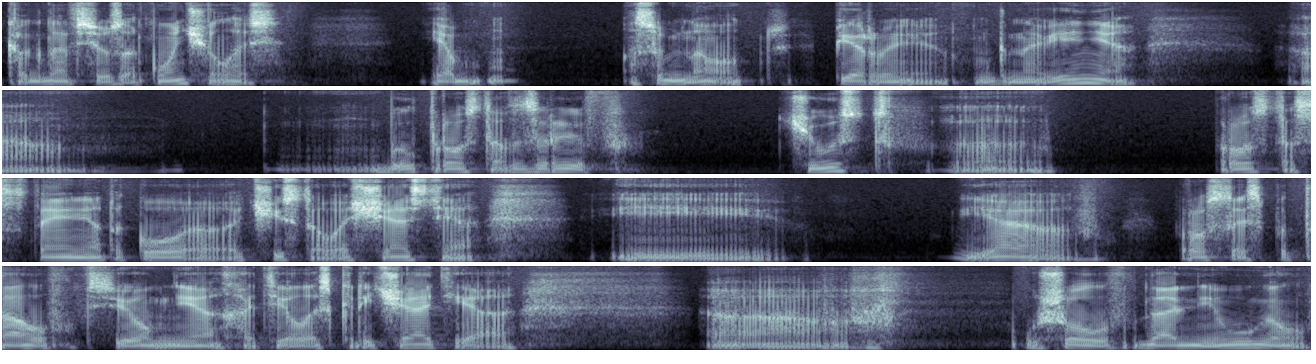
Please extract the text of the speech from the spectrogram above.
когда все закончилось, я особенно вот первые мгновения а, был просто взрыв чувств, а, просто состояние такого чистого счастья. И я просто испытал все, мне хотелось кричать, я э, ушел в дальний угол,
